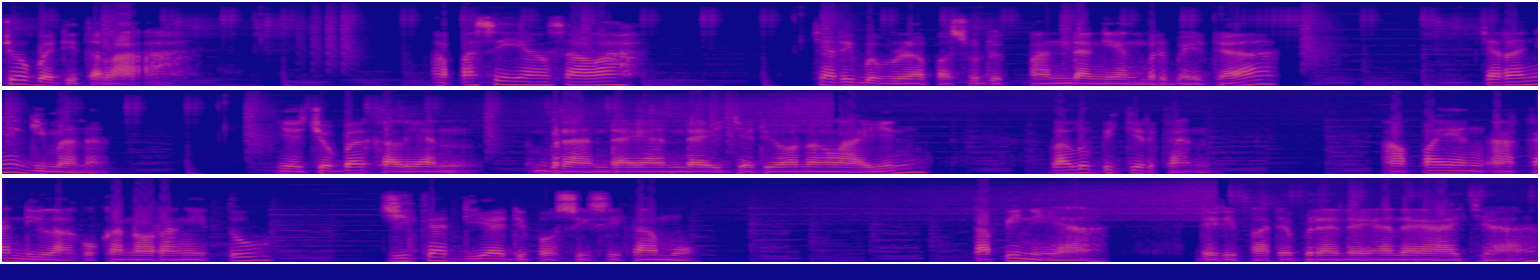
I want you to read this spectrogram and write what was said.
coba ditelaah. Apa sih yang salah? Cari beberapa sudut pandang yang berbeda. Caranya gimana? Ya coba kalian berandai-andai jadi orang lain, lalu pikirkan apa yang akan dilakukan orang itu jika dia di posisi kamu. Tapi nih ya, daripada berandai-andai aja,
